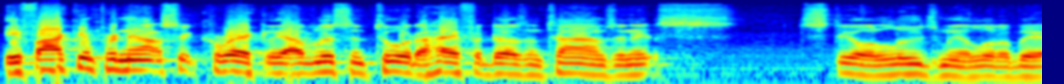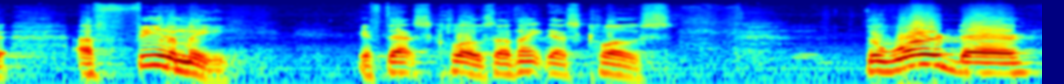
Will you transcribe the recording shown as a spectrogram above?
If I can pronounce it correctly, I've listened to it a half a dozen times and it still eludes me a little bit. Aphidomi, if that's close. I think that's close. the word there,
